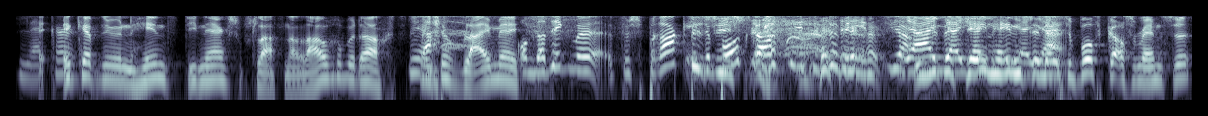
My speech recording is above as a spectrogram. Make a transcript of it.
Lekker. ik heb nu een hint die nergens op slaat naar Laura bedacht. Ja. Ben ik toch blij mee. Omdat ik me versprak in de podcast, is het een hint. Ja, er zitten geen ja, hints ja, in ja. deze podcast, mensen.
